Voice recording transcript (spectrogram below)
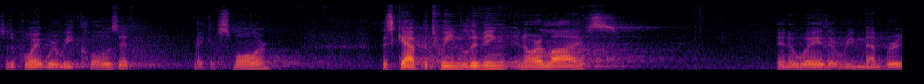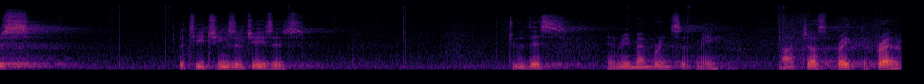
to the point where we close it, make it smaller this gap between living in our lives in a way that remembers the teachings of Jesus. Do this in remembrance of me. Not just break the bread,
